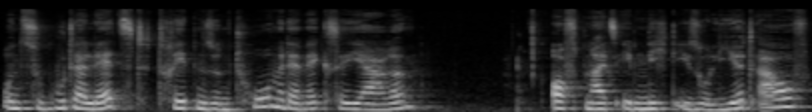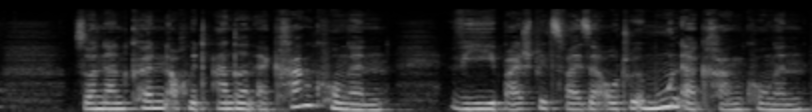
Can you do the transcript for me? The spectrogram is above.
Und zu guter Letzt treten Symptome der Wechseljahre oftmals eben nicht isoliert auf, sondern können auch mit anderen Erkrankungen, wie beispielsweise Autoimmunerkrankungen,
